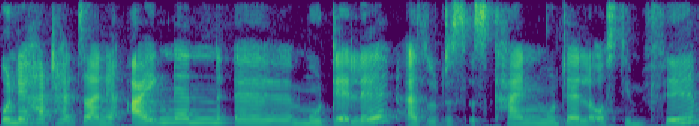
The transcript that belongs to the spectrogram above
Und er hat halt seine eigenen äh, Modelle. Also das ist kein Modell aus dem Film.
